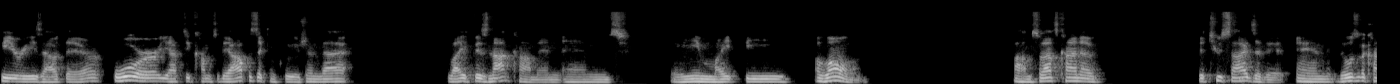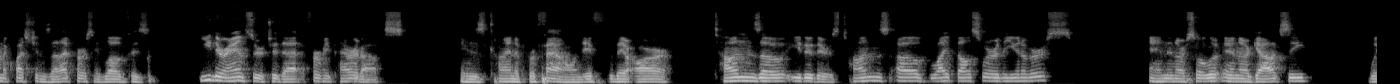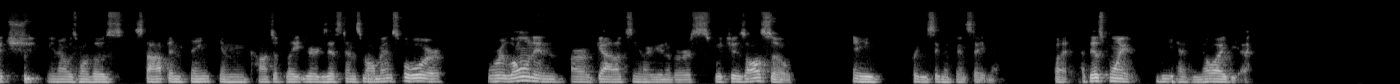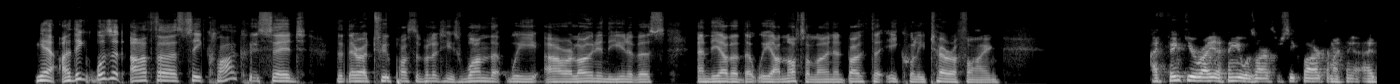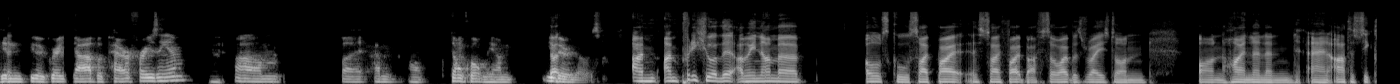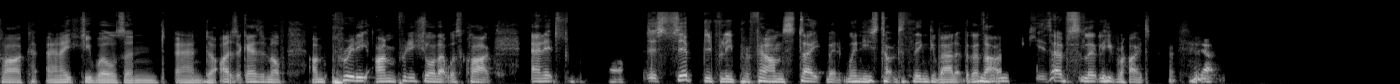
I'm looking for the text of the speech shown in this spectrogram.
theories out there, or you have to come to the opposite conclusion that life is not common and we might be alone. Um, so that's kind of the two sides of it. And those are the kind of questions that I personally love because either answer to that Fermi paradox is kind of profound. If there are tons of either there's tons of life elsewhere in the universe and in our solar in our galaxy which you know is one of those stop and think and contemplate your existence moments or we're alone in our galaxy and our universe which is also a pretty significant statement. But at this point we have no idea. Yeah i think was it arthur c. Clarke who said that there are two possibilities. One that we are alone in the universe and the other that we are not alone and both are equally terrifying. I think you're right. I think it was arthur c. Clarke and i think i didn't do a great job of paraphrasing him. Um, but i'm uh, don't quote me on either but of those. I'm i'm pretty sure that i mean i'm a old school sci-fi sci-fi buff so i was raised on on Heinlein and, and Arthur C. Clarke and H.G. Wells and and uh, Isaac Asimov. I'm pretty I'm pretty sure that was Clarke, and it's a deceptively profound statement when you start to think about it because mm-hmm. He's absolutely right. yeah.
